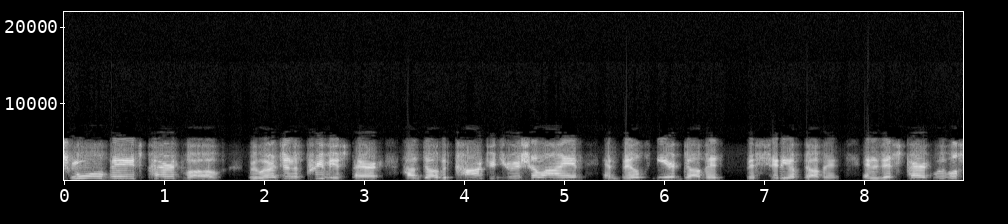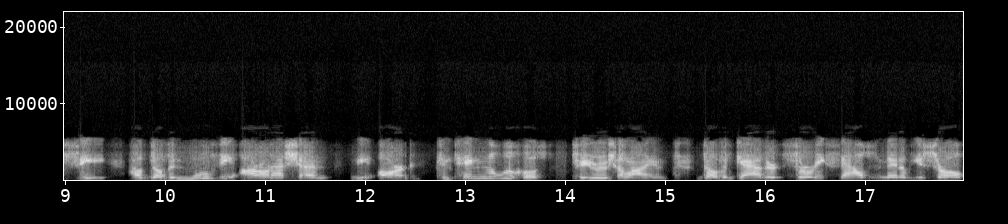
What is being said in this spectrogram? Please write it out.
Shmuel Beis Perik Vav. We learned in the previous parak how David conquered Jerusalem and built Ir David, the city of David. In this parak, we will see how David moved the Aron Hashem, the ark containing the Luchos, to Jerusalem. David gathered 30,000 men of Yisrael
